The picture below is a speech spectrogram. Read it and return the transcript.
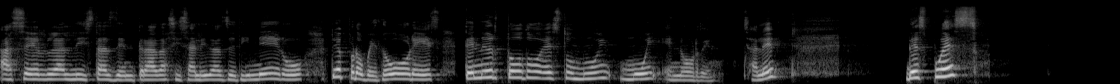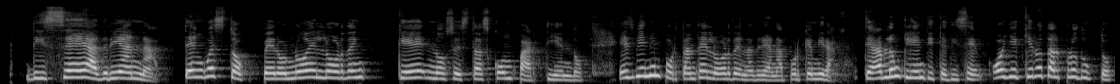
hacer las listas de entradas y salidas de dinero, de proveedores, tener todo esto muy, muy en orden, ¿sale? Después, dice Adriana, tengo stock, pero no el orden que nos estás compartiendo. Es bien importante el orden, Adriana, porque mira, te habla un cliente y te dice, oye, quiero tal producto,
